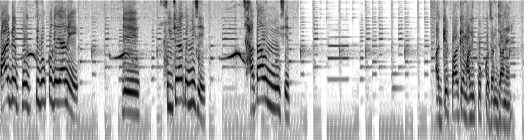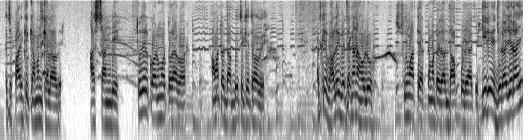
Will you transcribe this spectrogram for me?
পার্কের কর্তৃপক্ষ তো জানে যে ফুল ছাড়া তো নিষেধ ছাতাও নিষেধ। আজকের পার্কে মালিক পক্ষ জানে আজকে পার্কে কেমন খেলা হবে। আজ সানডে তোদের কর্ম তোরা ঘর। আমার তো ডাব বেচে খেতে হবে। আজকে ভালোই বেচাকেনা হলো। শুধুমাত্র একটা মাত্র ডাব- ডাব পড়ে আছে। কি রে জোড়ায় জোড়ায়?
